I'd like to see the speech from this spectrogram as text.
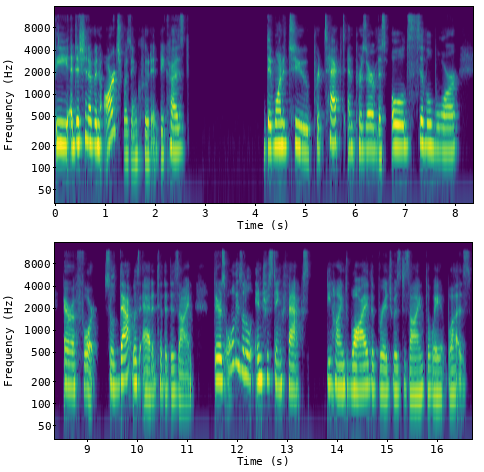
the addition of an arch was included because they wanted to protect and preserve this old Civil War era fort. So that was added to the design. There's all these little interesting facts behind why the bridge was designed the way it was.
